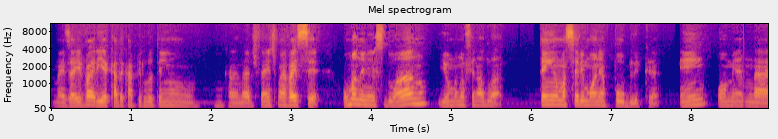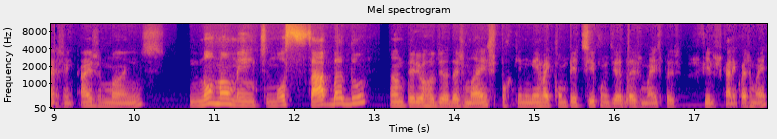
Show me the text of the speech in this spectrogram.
mas aí varia, cada capítulo tem um, um calendário diferente, mas vai ser uma no início do ano e uma no final do ano. Tem uma cerimônia pública em homenagem às mães, normalmente no sábado anterior ao Dia das Mães, porque ninguém vai competir com o Dia das Mães para os filhos ficarem com as mães.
